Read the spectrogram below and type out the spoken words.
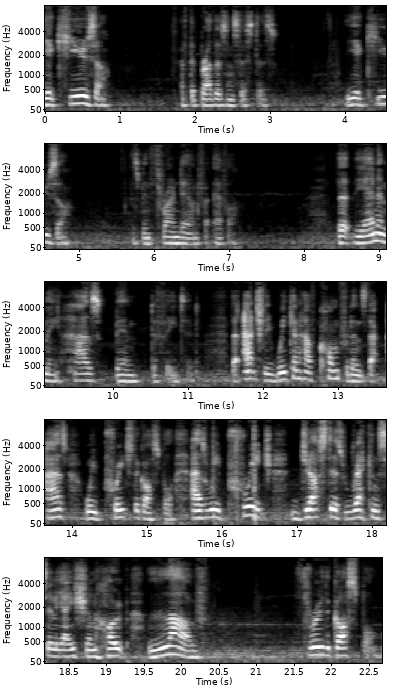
the accuser of the brothers and sisters, the accuser has been thrown down forever. That the enemy has been defeated that actually we can have confidence that as we preach the gospel, as we preach justice, reconciliation, hope, love through the gospel,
